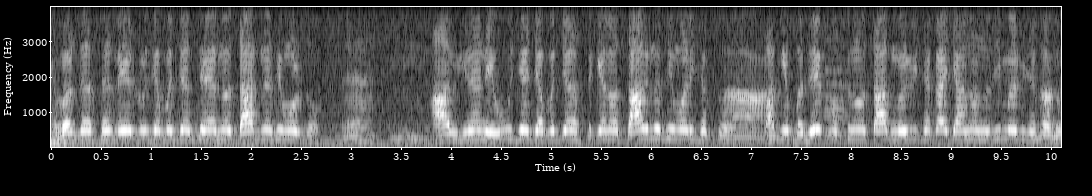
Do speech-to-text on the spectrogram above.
જબરદસ્ત એટલે એટલું જબરજસ્ત છે એનો તાગ નથી મળતો. આ વિજ્ઞાન એવું છે જબરજસ્ત કે એનો તાગ નથી મળી શકતો. બાકી વસ્તુ વસ્તુનો તાગ મેળવી શકાય છે આનો નથી મેળવી ના શકાતો.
